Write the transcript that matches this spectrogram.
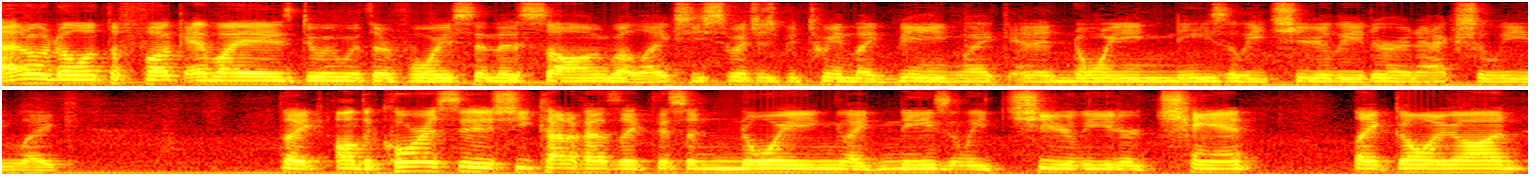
I don't know what the fuck MIA is doing with her voice in this song, but like she switches between like being like an annoying nasally cheerleader and actually like like on the choruses she kind of has like this annoying like nasally cheerleader chant like going on.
